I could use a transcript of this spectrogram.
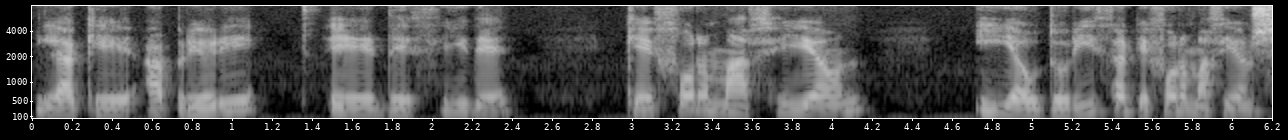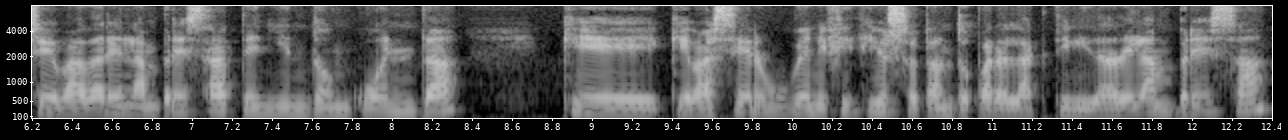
la que a priori eh, decide qué formación y autoriza qué formación se va a dar en la empresa teniendo en cuenta que, va a ser beneficioso tanto para la actividad de la empresa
